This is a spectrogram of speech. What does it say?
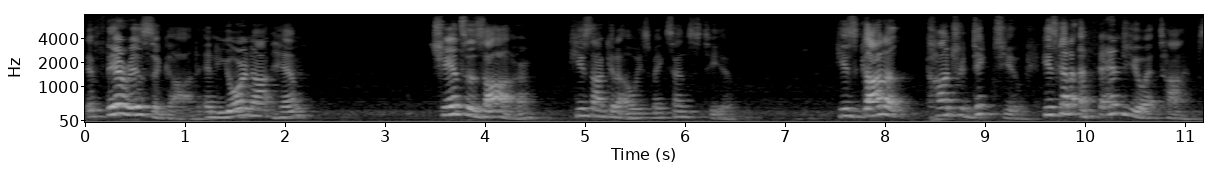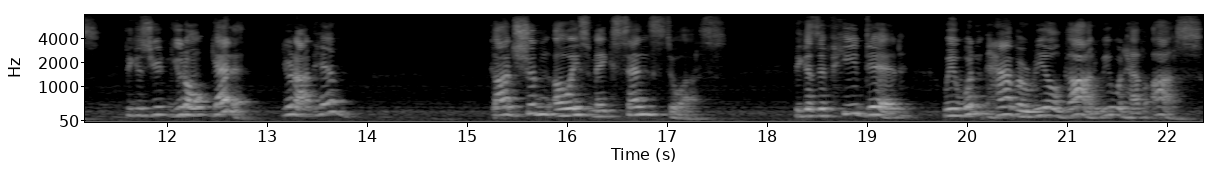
If there is a God and you're not Him, chances are He's not going to always make sense to you. He's got to contradict you, He's got to offend you at times because you, you don't get it. You're not Him. God shouldn't always make sense to us because if He did, we wouldn't have a real God, we would have us.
